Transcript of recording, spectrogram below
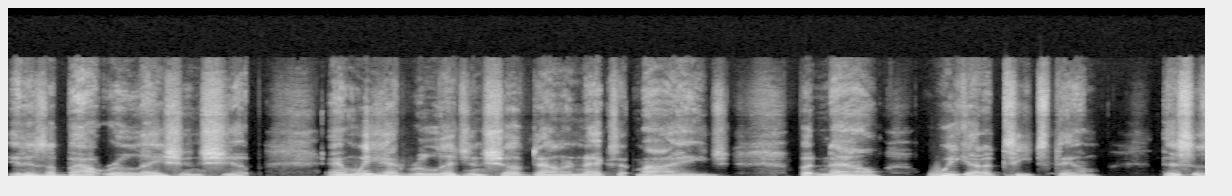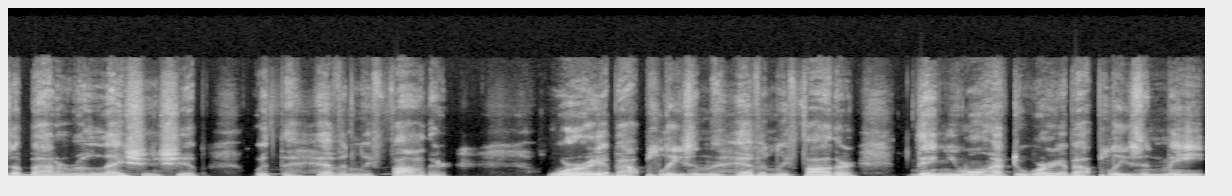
it is about relationship. And we had religion shoved down our necks at my age, but now we got to teach them this is about a relationship with the Heavenly Father. Worry about pleasing the Heavenly Father, then you won't have to worry about pleasing me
